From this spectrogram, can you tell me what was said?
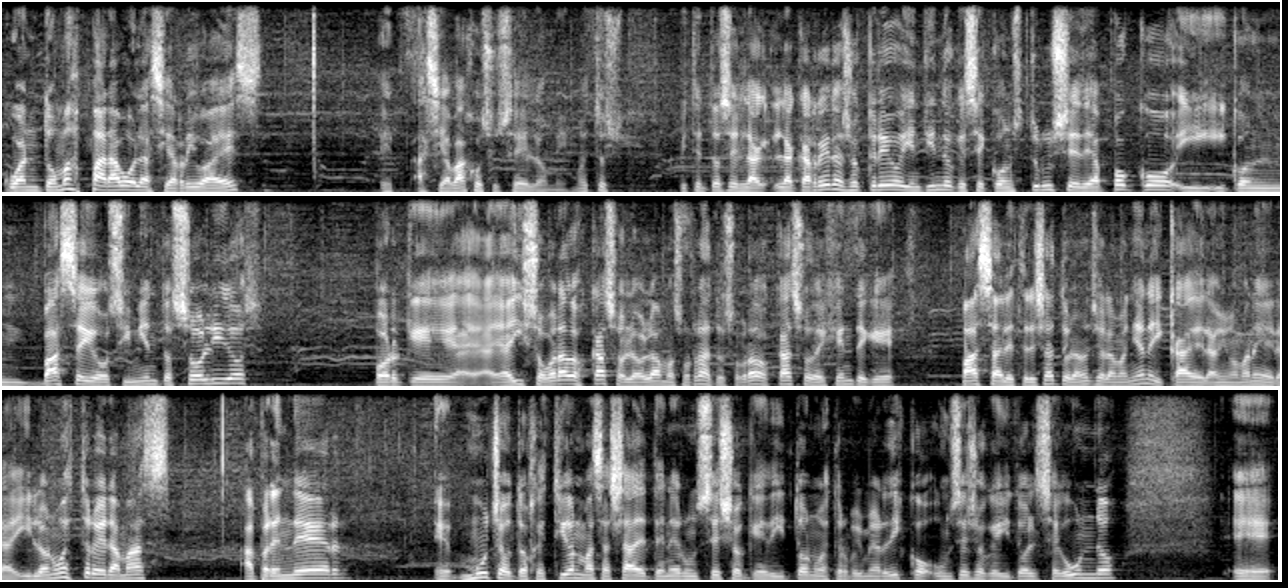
cuanto más parábola hacia arriba es, hacia abajo sucede lo mismo. Esto es, ¿viste? Entonces la, la carrera yo creo y entiendo que se construye de a poco y, y con base o cimientos sólidos, porque hay sobrados casos, lo hablamos un rato, sobrados casos de gente que pasa el estrellato de la noche a la mañana y cae de la misma manera. Y lo nuestro era más aprender, eh, mucha autogestión, más allá de tener un sello que editó nuestro primer disco, un sello que editó el segundo. Eh,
